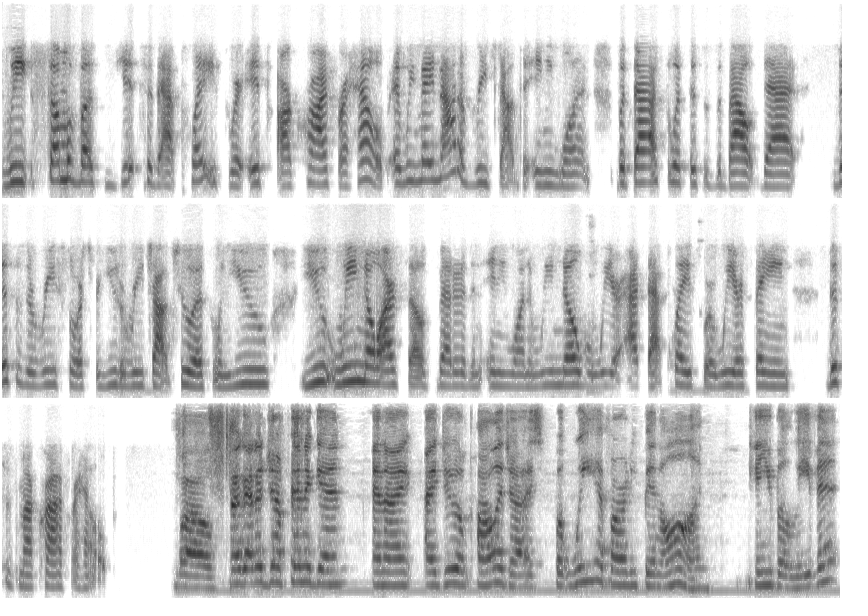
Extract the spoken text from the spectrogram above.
we some of us get to that place where it's our cry for help and we may not have reached out to anyone but that's what this is about that this is a resource for you to reach out to us when you you we know ourselves better than anyone and we know when we are at that place where we are saying this is my cry for help. Wow. I got to jump in again and i i do apologize but we have already been on. Can you believe it?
